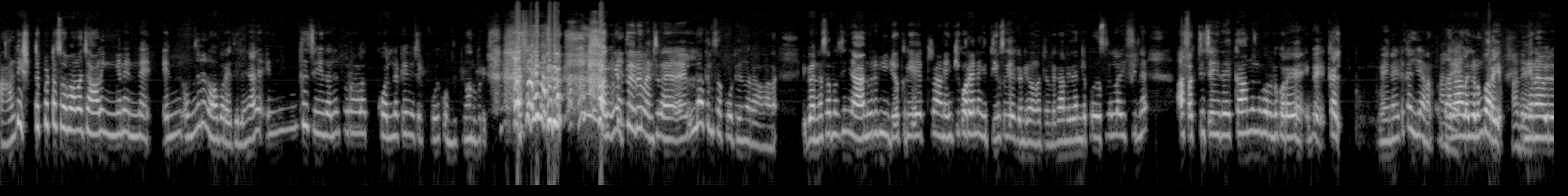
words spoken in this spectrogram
ആളുടെ ഇഷ്ടപ്പെട്ട സ്വഭാവം വെച്ചാൽ ആൾ ഇങ്ങനെ എന്നെ ഒന്നിനും നോ പറയത്തില്ല. ഞാൻ എന്ത് ചെയ്താലും ഇപ്പൊ ഒരാളെ കൊല്ലട്ടെ എന്ന് വെച്ചാൽ പോയി കൊന്നിട്ടാന്ന് പറയും. അങ്ങനത്തെ ഒരു അങ്ങനത്തെ ഒരു മനുഷ്യനെ എല്ലാത്തിലും സപ്പോർട്ട് ചെയ്യുന്ന ഒരാളാണ്. ഇപ്പൊ എന്നെ സംബന്ധിച്ച് ഞാനൊരു വീഡിയോ ക്രിയേറ്റർ ആണ്. എനിക്ക് കുറെ നെഗറ്റീവ്സ് കേൾക്കേണ്ടി വന്നിട്ടുണ്ട്. കാരണം ഇത് എന്റെ പേഴ്സണൽ ലൈഫിനെ അഫക്ട് ചെയ്തേക്കാം എന്ന് പറഞ്ഞിട്ട് കുറെ മെയിനായിട്ട് കല്യാണം. പല ആളുകളും പറയും. ഇങ്ങനെ ഒരു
